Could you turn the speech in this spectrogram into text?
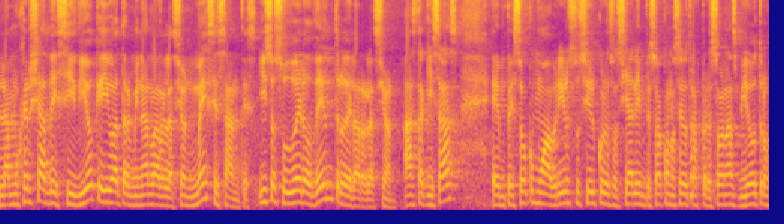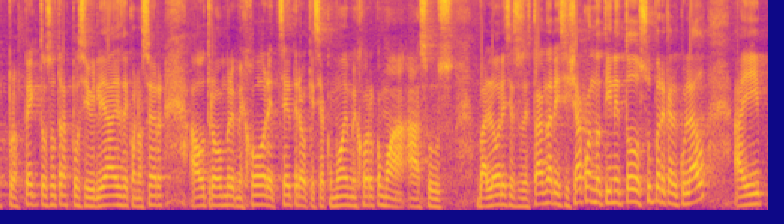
la mujer ya decidió que iba a terminar la relación meses antes, hizo su duelo dentro de la relación, hasta quizás empezó como a abrir su círculo social y empezó a conocer otras personas, vio otros prospectos, otras posibilidades de conocer a otro hombre mejor, etcétera, o que se acomode mejor como a, a sus valores y a sus estándares. Y ya cuando tiene todo súper calculado, ahí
